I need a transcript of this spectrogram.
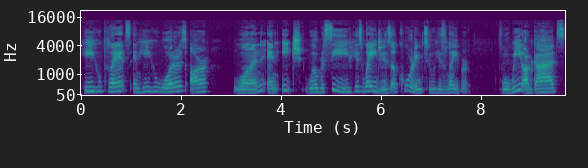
He who plants and he who waters are one, and each will receive his wages according to his labor. For we are God's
